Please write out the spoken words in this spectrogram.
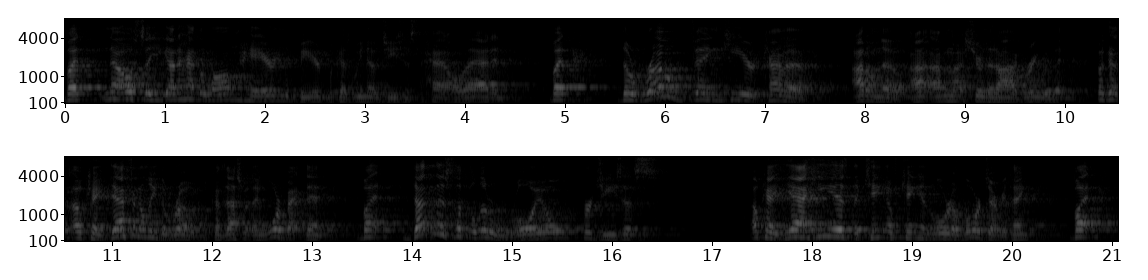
But no, so you got to have the long hair and the beard because we know Jesus had all that. And but the robe thing here kind of, I don't know. I, I'm not sure that I agree with it because okay, definitely the robe because that's what they wore back then. But doesn't this look a little royal for Jesus? Okay, yeah, he is the King of Kings and Lord of Lords, everything. But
